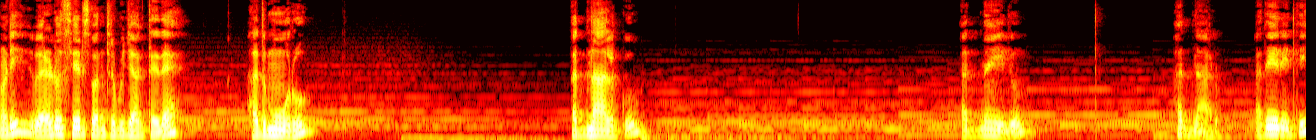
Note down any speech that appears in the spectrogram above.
ನೋಡಿ, ಇವೆರಡು ಸೇರಿಸಿ ಒಂದು ತ್ರಿಭುಜ ಆಗ್ತಾ ಇದೆ ಹದಿಮೂರು, ಹದಿನಾಲ್ಕು, ಹದಿನೈದು, ಹದಿನಾರು. ಅದೇ ರೀತಿ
